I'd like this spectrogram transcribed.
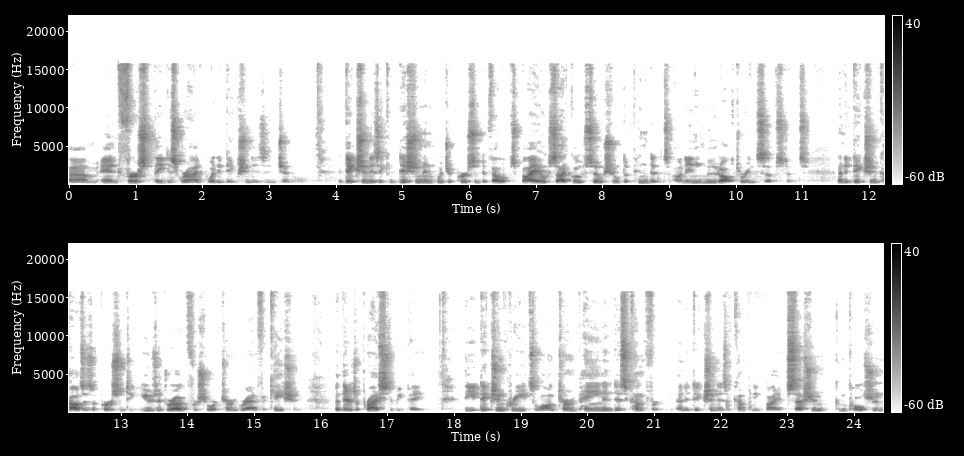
Um, and first, they describe what addiction is in general. Addiction is a condition in which a person develops biopsychosocial dependence on any mood altering substance. An addiction causes a person to use a drug for short term gratification, but there's a price to be paid. The addiction creates long term pain and discomfort. An addiction is accompanied by obsession, compulsion,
